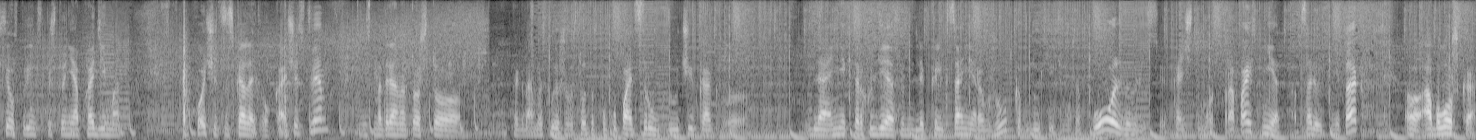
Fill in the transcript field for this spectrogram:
все в принципе, что необходимо. Хочется сказать о качестве, несмотря на то, что когда мы слышим что-то покупать с рук, звучит как э, для некоторых людей, особенно для коллекционеров, жутко, в духе этим уже пользовались, качество может пропасть. Нет, абсолютно не так. Э, обложка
